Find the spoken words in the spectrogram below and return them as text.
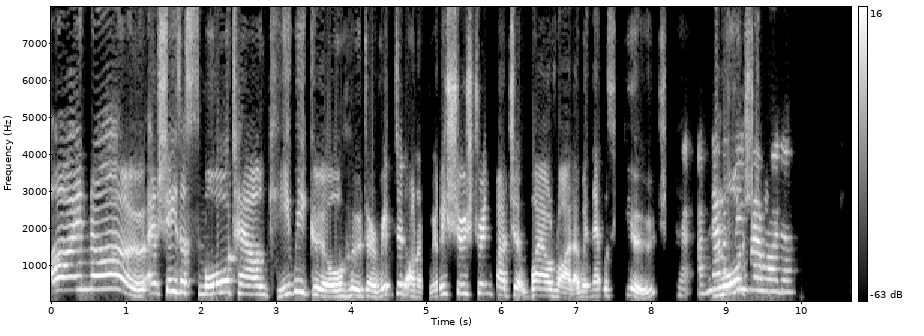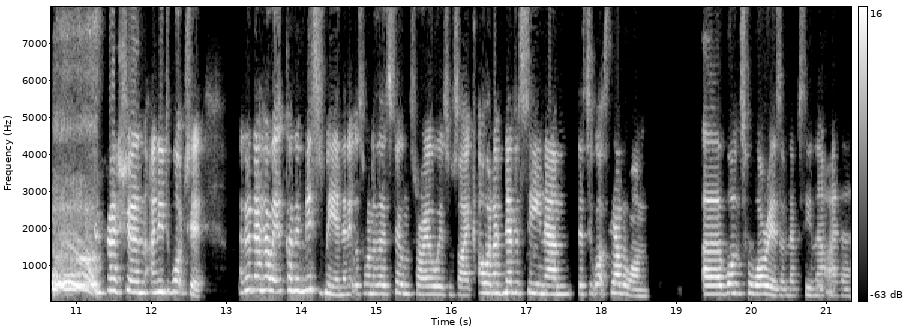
I know. And she's a small town Kiwi girl who directed on a really shoestring budget Whale Rider when that was huge. Yeah, I've never Launched... seen Whale Rider. Impression. I need to watch it. I don't know how it kind of missed me, and then it was one of those films where I always was like, oh, and I've never seen um, this, what's the other one? Uh, Once for Warriors. I've never seen that either.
